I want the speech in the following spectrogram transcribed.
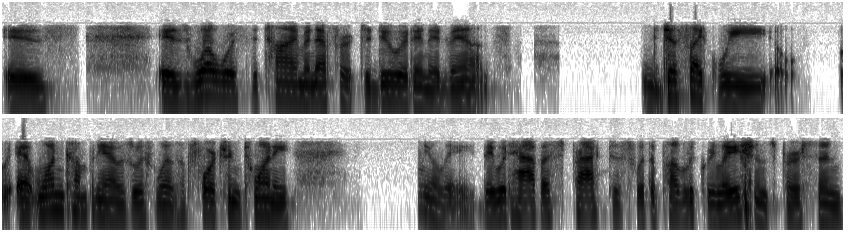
is is well worth the time and effort to do it in advance. Just like we at one company I was with was a Fortune 20 annually they would have us practice with a public relations person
